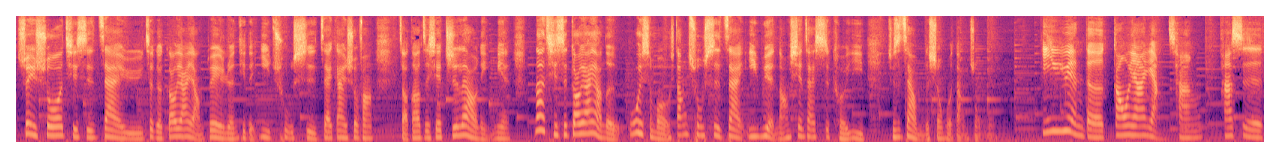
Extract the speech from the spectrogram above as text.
所以说，其实在于这个高压氧对人体的益处，是在刚才受方找到这些资料里面。那其实高压氧的为什么当初是在医院，然后现在是可以就是在我们的生活当中呢？医院的高压氧舱，它是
